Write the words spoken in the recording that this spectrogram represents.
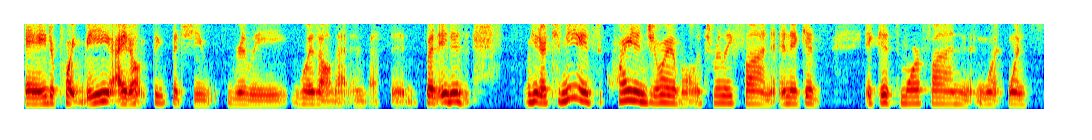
A to point B, I don't think that she really was all that invested. But it is, you know, to me, it's quite enjoyable. It's really fun, and it gets it gets more fun once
